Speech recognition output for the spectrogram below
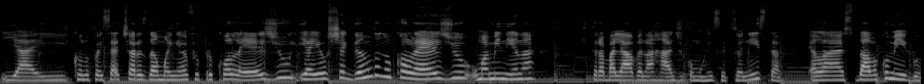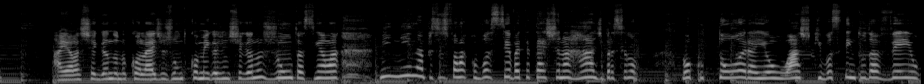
E aí, quando foi sete horas da manhã, eu fui pro colégio. E aí, eu chegando no colégio, uma menina que trabalhava na rádio como recepcionista, ela estudava comigo. Aí ela chegando no colégio junto comigo, a gente chegando junto, assim, ela, menina, preciso falar com você, vai ter teste na rádio para ser locutora, e eu acho que você tem tudo a ver. Eu,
